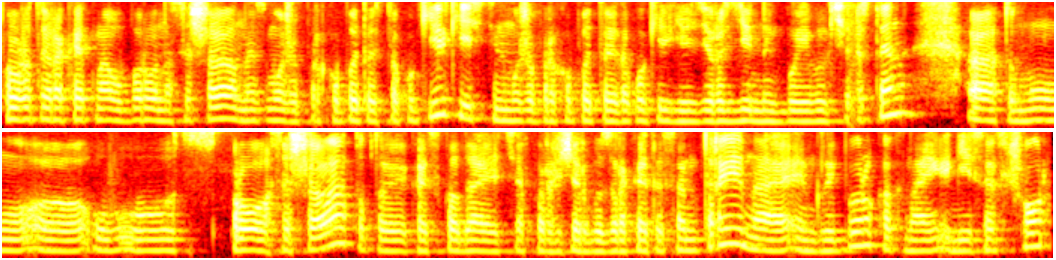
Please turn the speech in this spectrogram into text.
протиракетна оборона США не зможе прихопити таку кількість, не може прихопити таку кількість роздільних бойових частин. Тому у, у про США, тобто яка складається в першу чергу з ракети СМ-3 на Енгліборках, на Егісах Шор,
